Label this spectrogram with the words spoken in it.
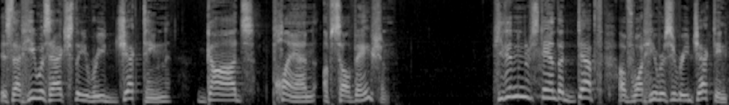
is that he was actually rejecting God's plan of salvation. He didn't understand the depth of what he was rejecting.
